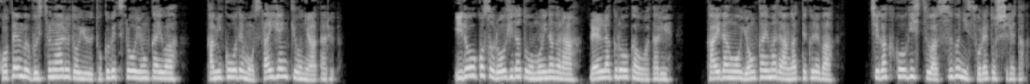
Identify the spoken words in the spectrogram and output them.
古典部部室があるという特別棟4階は、上校でも再辺境にあたる。移動こそ浪費だと思いながら連絡廊下を渡り、階段を4階まで上がってくれば、地学講義室はすぐにそれと知れた。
